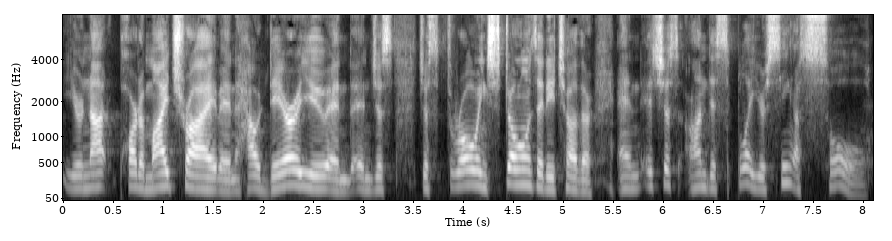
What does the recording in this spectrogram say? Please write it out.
you're not part of my tribe, and how dare you, and and just just throwing stones at each other, and it's just on display. You're seeing a soul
